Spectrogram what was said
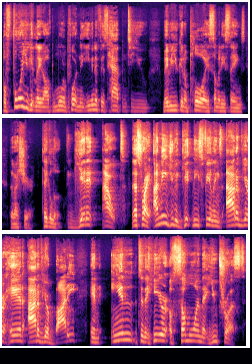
before you get laid off. But more importantly, even if it's happened to you, maybe you can employ some of these things that I share. Take a look. Get it out. That's right. I need you to get these feelings out of your head, out of your body, and into the ear of someone that you trust.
